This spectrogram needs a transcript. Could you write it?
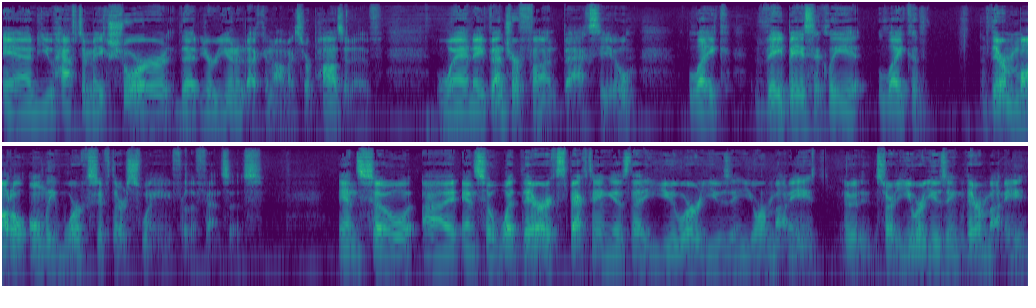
and you have to make sure that your unit economics are positive when a venture fund backs you like they basically like their model only works if they're swinging for the fences. And so, uh, and so, what they're expecting is that you are using your money. Uh, sorry, you are using their money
